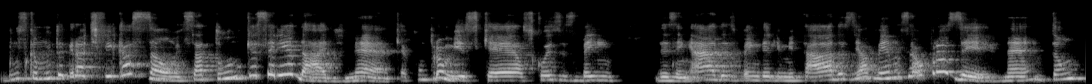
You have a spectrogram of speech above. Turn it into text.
busca muita gratificação e Saturno quer seriedade, né? Quer compromisso, quer as coisas bem desenhadas, bem delimitadas e a Vênus é o prazer, né? Então,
